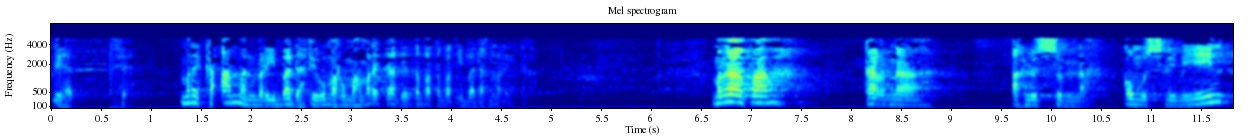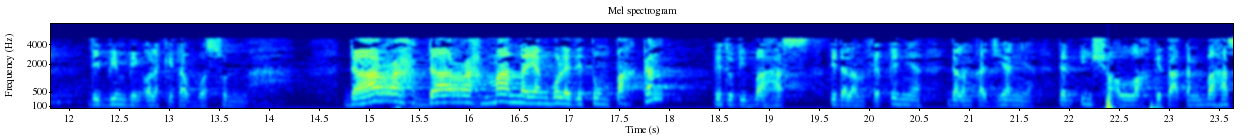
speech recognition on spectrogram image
lihat mereka aman beribadah di rumah-rumah mereka, di tempat-tempat ibadah mereka. Mengapa? Karena ahlus sunnah, kaum muslimin dibimbing oleh kitab was sunnah. Darah-darah mana yang boleh ditumpahkan, itu dibahas di dalam fikihnya, dalam kajiannya. Dan insya Allah kita akan bahas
